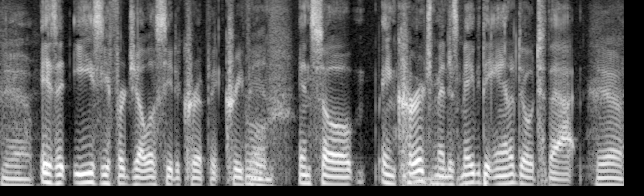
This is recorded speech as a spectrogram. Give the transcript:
Yeah. is it easy for jealousy to creep, creep in? And so, encouragement is maybe the antidote to that. Yeah.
